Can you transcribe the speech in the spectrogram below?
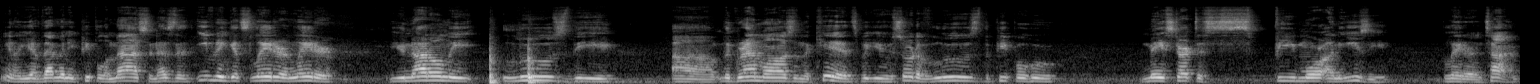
you know you have that many people amassed. And as the evening gets later and later, you not only lose the um, the grandmas and the kids, but you sort of lose the people who may start to be more uneasy later in time.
